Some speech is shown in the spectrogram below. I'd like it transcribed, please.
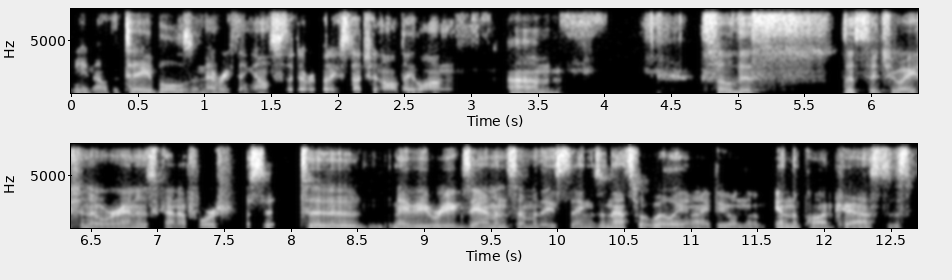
you know the tables and everything else that everybody's touching all day long. Um, so this the situation that we're in is kind of forced us to maybe re-examine some of these things and that's what willie and i do in the in the podcast is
